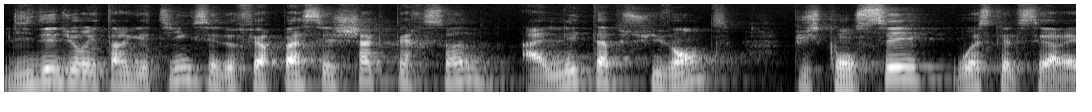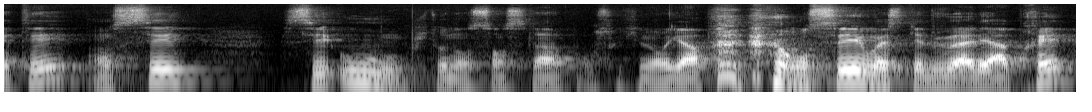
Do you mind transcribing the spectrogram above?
L'idée du retargeting, c'est de faire passer chaque personne à l'étape suivante, puisqu'on sait où est-ce qu'elle s'est arrêtée, on sait c'est où, plutôt dans ce sens-là pour ceux qui nous regardent, on sait où est-ce qu'elle veut aller après.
